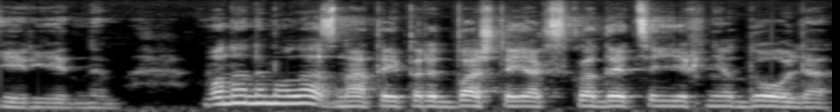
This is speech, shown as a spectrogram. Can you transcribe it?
і рідним. Вона не могла знати і передбачити, як складеться їхня доля,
